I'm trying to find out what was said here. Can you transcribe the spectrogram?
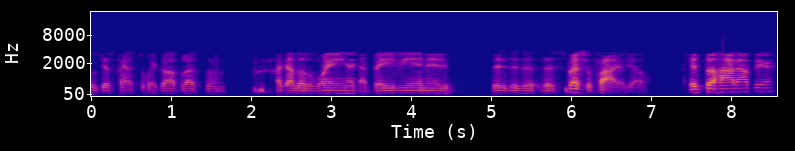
who just passed away. God bless him. I got Lil Wayne. I got Baby in it. The the, the, the special fire, yo. It's still hot out there.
